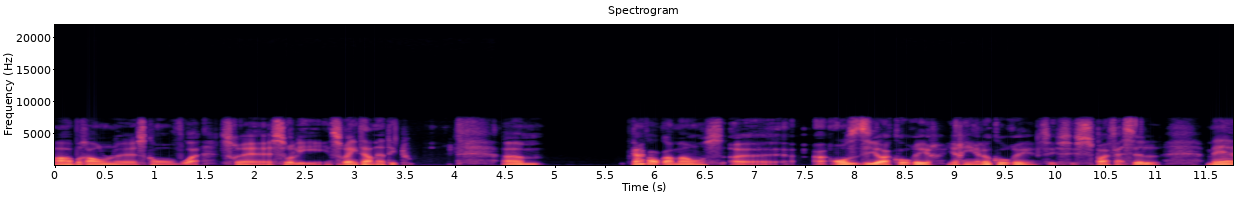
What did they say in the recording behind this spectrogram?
en branle ce qu'on voit sur, sur, les, sur Internet et tout. quand on commence, on se dit, à ah, courir, il n'y a rien là, courir, c'est super facile. Mais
